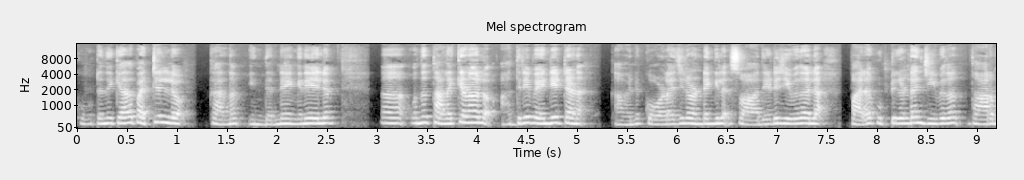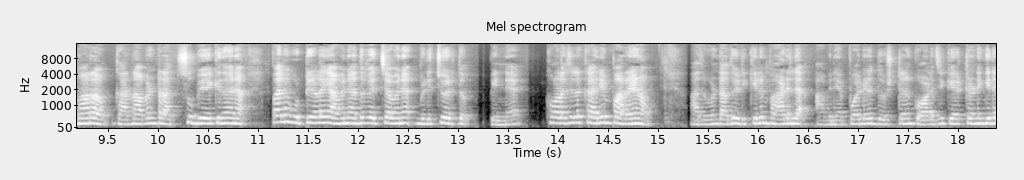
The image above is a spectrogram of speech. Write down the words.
കൂട്ടു നിൽക്കാതെ പറ്റില്ലല്ലോ. കാരണം ഇന്ദ്രനെ എങ്ങനെയായാലും ഒന്ന് തളയ്ക്കണമല്ലോ. അതിന് വേണ്ടിയിട്ടാണ്. അവന് കോളേജിലുണ്ടെങ്കിൽ സ്വാതിയുടെ ജീവിതമല്ല. പല കുട്ടികളുടെയും ജീവിതം താറുമാറാവും. കാരണം അവൻ ഡ്രഗ്സ് ഉപയോഗിക്കുന്നവനാ. പല കുട്ടികളെ അവൻ അത് വെച്ച് അവനെ വിളിച്ചു വരുത്തും. പിന്നെ കോളേജിലെ കാര്യം പറയണം. അതുകൊണ്ട് അതൊരിക്കലും പാടില്ല. അവനെ പോലെ ഒരു ദുഷ്ടൻ കോളേജിൽ കേട്ടുണ്ടെങ്കിൽ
